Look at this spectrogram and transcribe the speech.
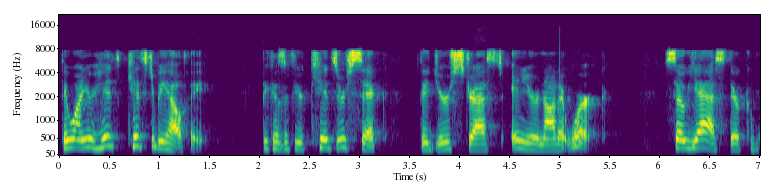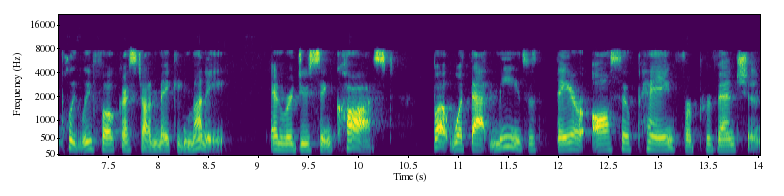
They want your kids to be healthy because if your kids are sick, then you're stressed and you're not at work. So, yes, they're completely focused on making money and reducing cost. But what that means is they are also paying for prevention.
